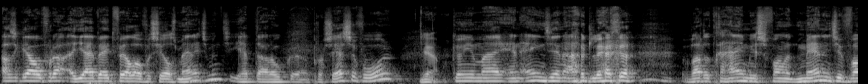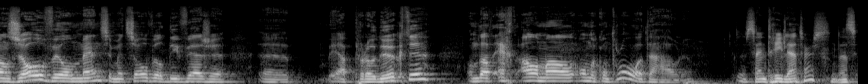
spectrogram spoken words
als ik jou vraag, jij weet veel over sales management. Je hebt daar ook eh, processen voor. ja. Kun je mij in één zin uitleggen wat het geheim is van het managen van zoveel mensen met zoveel diverse eh, ja, producten, om dat echt allemaal onder controle te houden? Het zijn drie letters. Dat is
